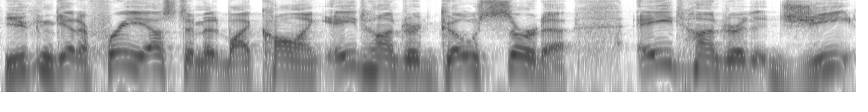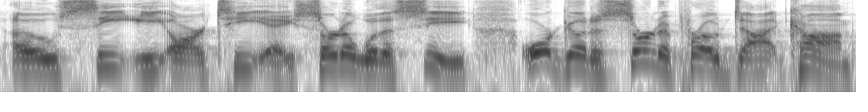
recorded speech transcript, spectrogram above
You can get a free estimate by calling 800 GO CERTA, 800 G O C E R T A, CERTA with a C, or go to CertaPro.com.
